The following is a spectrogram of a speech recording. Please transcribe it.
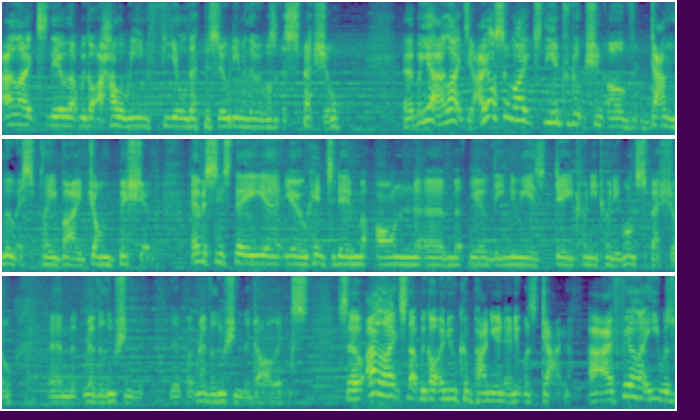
I liked know, that we got a Halloween field episode, even though it wasn't a special. Uh, but yeah, I liked it. I also liked the introduction of Dan Lewis, played by John Bishop. Ever since they, uh, you know, hinted him on, um, you know, the New Year's Day 2021 special, um, Revolution, the Revolution of the Daleks. So I liked that we got a new companion, and it was Dan. I feel like he was,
